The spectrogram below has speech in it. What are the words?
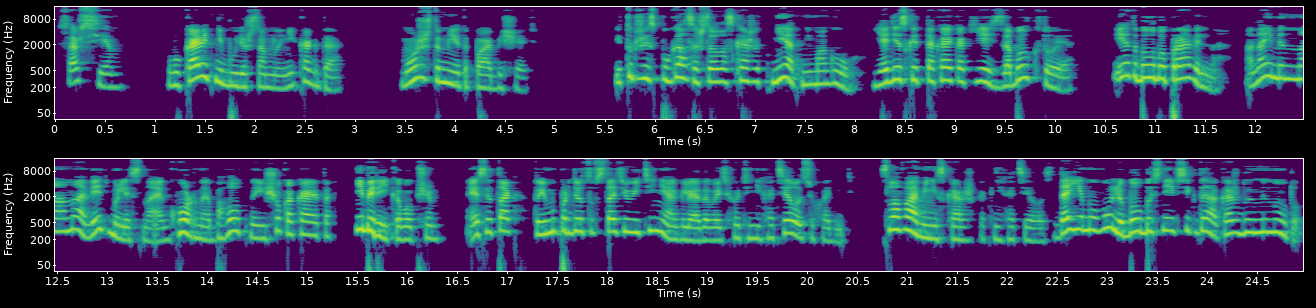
Совсем. Лукавить не будешь со мной никогда. Можешь ты мне это пообещать?» И тут же испугался, что она скажет «нет, не могу. Я, дескать, такая, как есть, забыл, кто я». И это было бы правильно. Она именно она, ведьма лесная, горная, болотная, еще какая-то. Не бери-ка, в общем. А если так, то ему придется встать и уйти, не оглядываясь, хоть и не хотелось уходить. Словами не скажешь, как не хотелось. Дай ему волю, был бы с ней всегда, каждую минуту.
